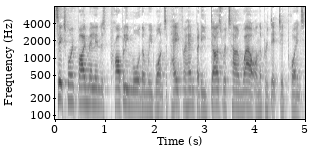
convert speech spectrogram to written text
6.5 million is probably more than we'd want to pay for him, but he does return well on the predicted points.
